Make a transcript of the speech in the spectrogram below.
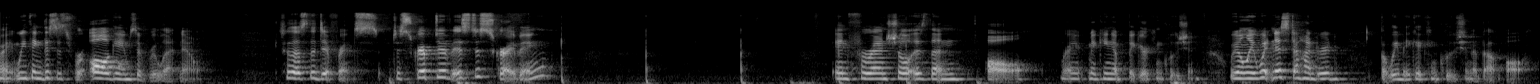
right? We think this is for all games of roulette now. So that's the difference. Descriptive is describing. Inferential is then all, right? Making a bigger conclusion. We only witnessed 100, but we make a conclusion about all.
